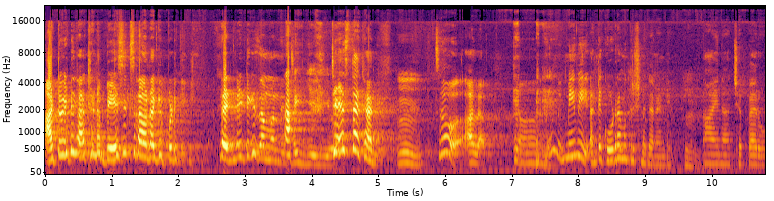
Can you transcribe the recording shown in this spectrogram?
అటు ఇటు కాకుండా బేసిక్స్ రావు నాకు ఇప్పటికి. రెండింటికి సంబంధించి. చేస్తా కానీ. మ్మ్. సో అలా. మేబీ అంటే కోడరామకృష్ణ గారండి. ఆయన చెప్పారు.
